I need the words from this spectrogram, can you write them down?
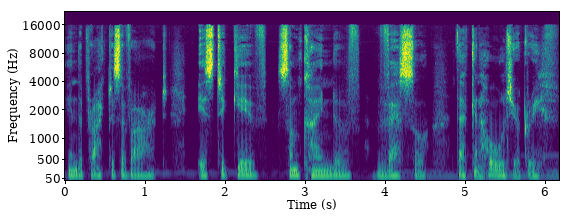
in the practice of art is to give some kind of vessel that can hold your grief.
